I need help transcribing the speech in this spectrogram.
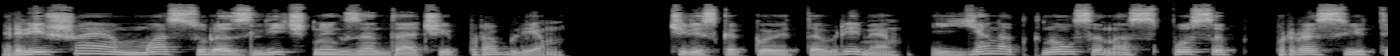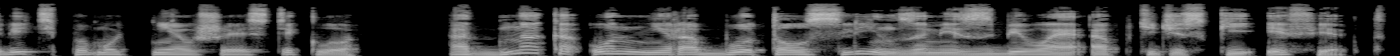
решая массу различных задач и проблем. Через какое-то время я наткнулся на способ просветлить помутневшее стекло. Однако он не работал с линзами, сбивая оптический эффект.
